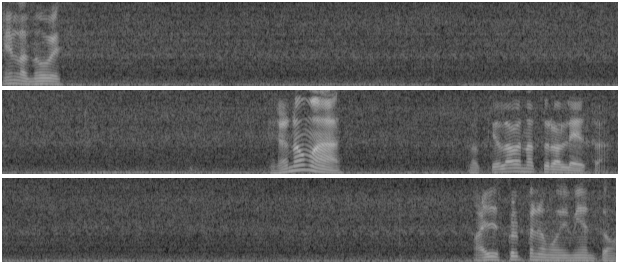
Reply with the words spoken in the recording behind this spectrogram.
Miren las nubes. Mira nomás lo que es la naturaleza. Ay, disculpen el movimiento.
